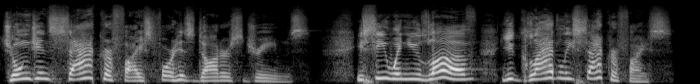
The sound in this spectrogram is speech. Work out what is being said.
Jongjin sacrificed for his daughter's dreams. You see, when you love, you gladly sacrifice.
